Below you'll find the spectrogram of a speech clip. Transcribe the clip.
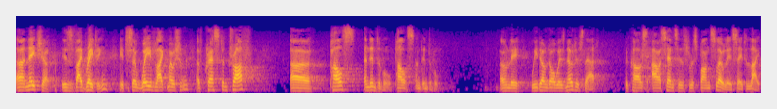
uh, nature is vibrating. It's a wave-like motion of crest and trough, uh, pulse and interval, pulse and interval. Only we don't always notice that because our senses respond slowly, say to light,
